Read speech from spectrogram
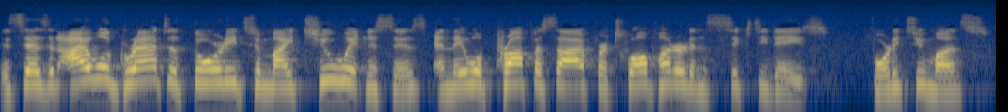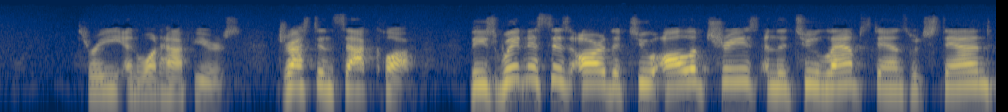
It says, that I will grant authority to my two witnesses, and they will prophesy for 1260 days, 42 months, three and one half years, dressed in sackcloth. These witnesses are the two olive trees and the two lampstands which stand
